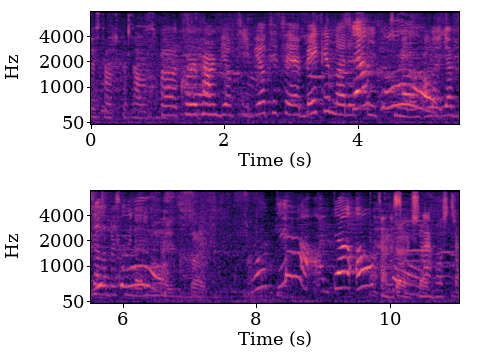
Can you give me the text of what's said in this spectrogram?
Взяла собі. Uh, quarter pound BLT. BLT це bacon, lettuce і tomato. Але я б взяла без помідорів. Це не смачне, гостре.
